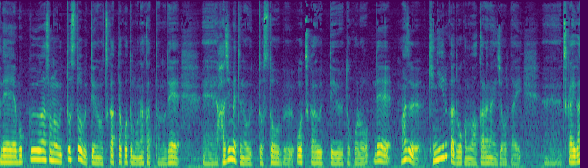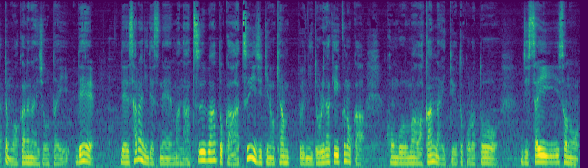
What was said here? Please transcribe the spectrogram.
で僕はそのウッドストーブっていうのを使ったこともなかったので、えー、初めてのウッドストーブを使うっていうところでまず気に入るかどうかもわからない状態、えー、使い勝手もわからない状態ででさらにですね、まあ、夏場とか暑い時期のキャンプにどれだけ行くのか今後まあ分かんないっていうところと実際その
